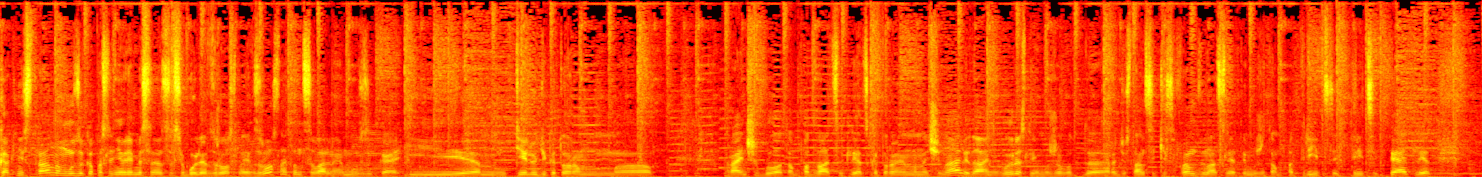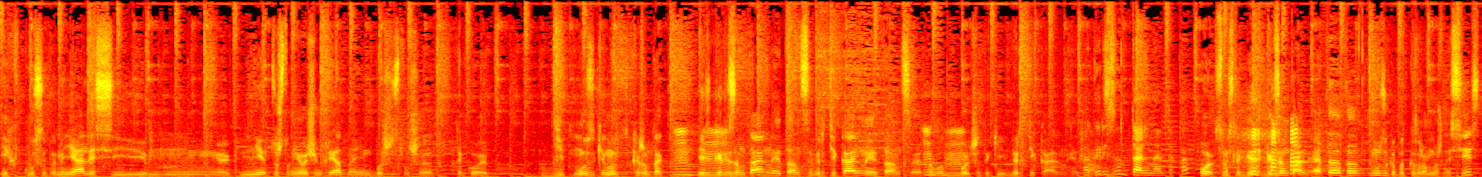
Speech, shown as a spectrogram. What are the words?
Как ни странно, музыка в последнее время становится все более взрослой и взрослая танцевальная музыка. И м, те люди, которым э, раньше было там по 20 лет, с которыми мы начинали, да, они выросли, им уже вот радиостанции FM 12 лет, им уже там по 30-35 лет, их вкусы поменялись, и мне, то, что мне очень приятно, они больше слушают такой дип музыки, ну, скажем так, есть горизонтальные танцы, вертикальные танцы, это вот больше такие вертикальные А танцы. горизонтальная такая? Ой, в смысле, го- горизонтальные. Это, это музыка, под которую можно сесть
